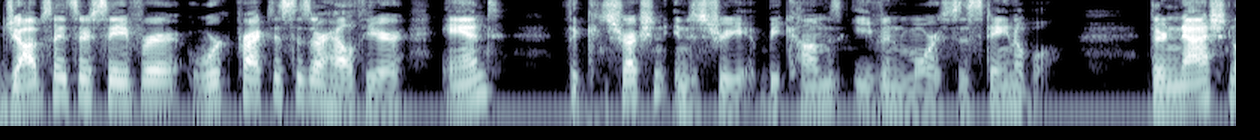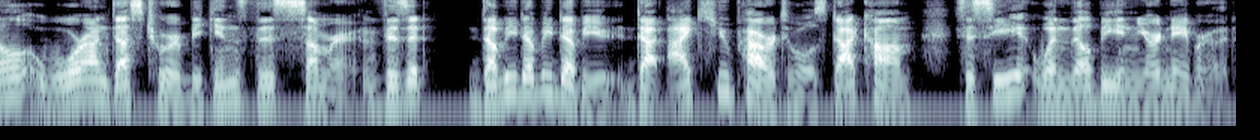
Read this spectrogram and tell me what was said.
Job sites are safer, work practices are healthier, and the construction industry becomes even more sustainable. Their national War on Dust tour begins this summer. Visit www.iqpowertools.com to see when they'll be in your neighborhood.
